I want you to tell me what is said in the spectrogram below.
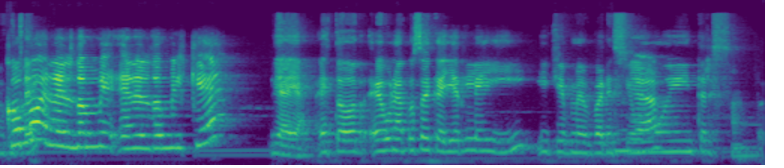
¿me ¿Cómo? ¿En el, 2000, ¿En el 2000 qué? Ya, ya. Esto es una cosa que ayer leí y que me pareció muy interesante.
